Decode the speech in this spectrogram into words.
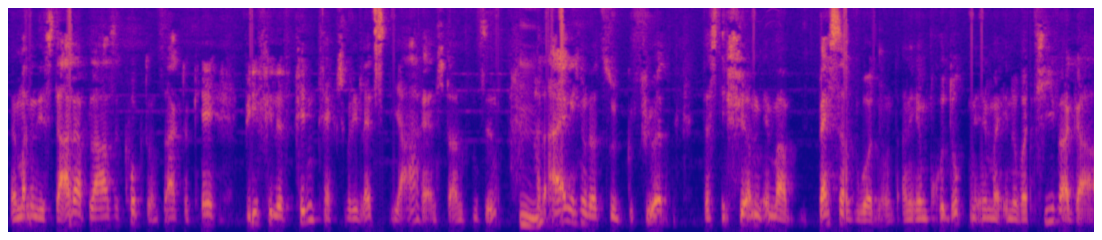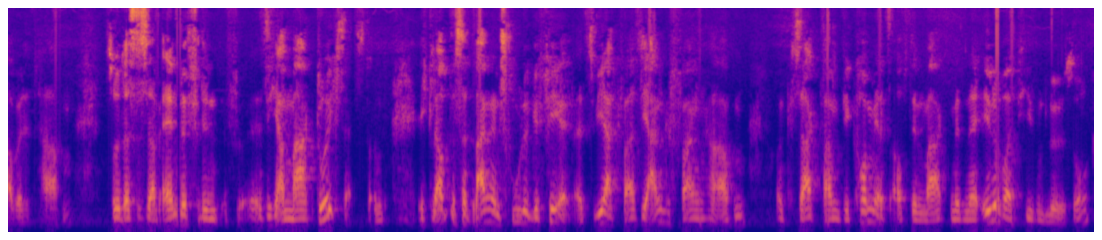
wenn man in die Startup-Blase guckt und sagt, okay, wie viele Fintechs über die letzten Jahre entstanden sind, mhm. hat eigentlich nur dazu geführt, dass die Firmen immer besser wurden und an ihren Produkten immer innovativer gearbeitet haben, so dass es am Ende für den, für sich am Markt durchsetzt. Und ich glaube, das hat lange in Schule gefehlt, als wir quasi angefangen haben und gesagt haben, wir kommen jetzt auf den Markt mit einer innovativen Lösung,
